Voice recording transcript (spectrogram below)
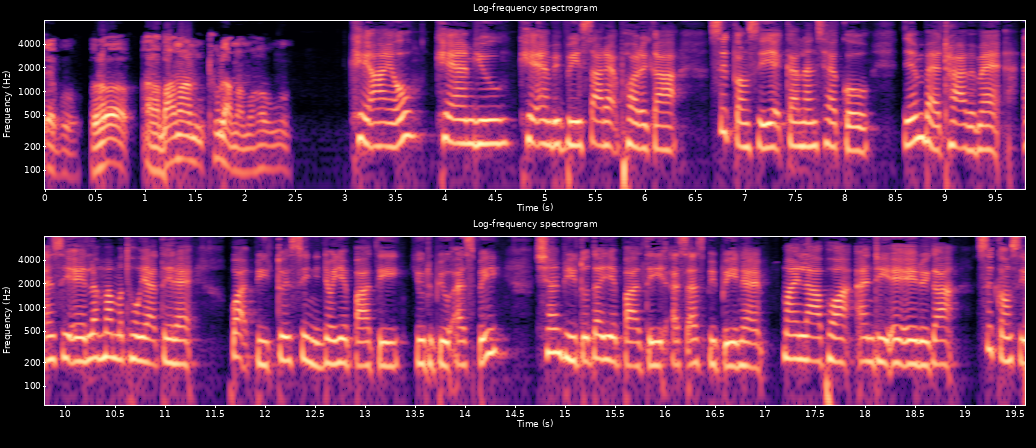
တက်ဘူးဆို တော့ဘာမှထူလာမှာမဟုတ်ဘူး KIO, KMU, KMBB စတဲ့အဖွဲ့တွေကစစ်ကောင်စီရဲ့ကန့်လန့်ချက်ကိုညှင်းပယ်ထားပေမဲ့ NCA လက်မှတ်မထိုးရသေးတဲ့ဝတ်ပြီးတွေးစီညီညွတ်ရေးပါတီ UWSP ရှမ်းပြည်တိုးတက်ရေးပါတီ SSPP နဲ့မိုင်လာဖွာ NDAA တွေကစစ်ကောင်စီ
